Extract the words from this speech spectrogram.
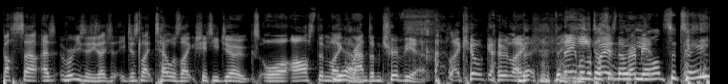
busts out. As Rudy says, he, like, he just like tells like shitty jokes or asks them like Yeah. random trivia. like he'll go like, that, that name all he the players doesn't know the the Premier. answer to.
